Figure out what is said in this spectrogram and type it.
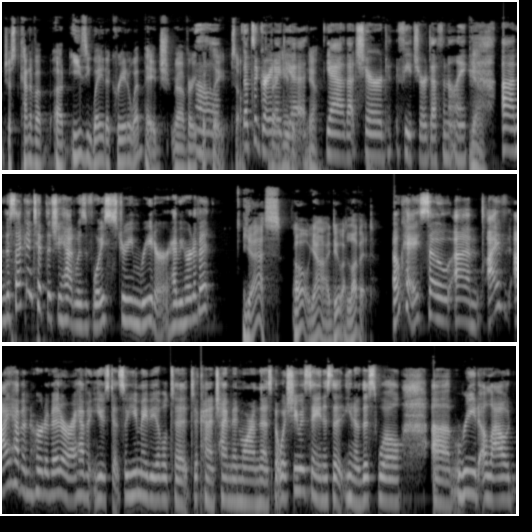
just kind of a, a, easy way to create a web page uh, very oh, quickly. So that's a great idea. Handy. Yeah, yeah, that shared feature definitely. Yeah. Um, the second tip that she had was Voice Dream Reader. Have you heard of it? Yes. Oh, yeah, I do. I love it. Okay, so um, I've I haven't heard of it or I haven't used it, so you may be able to to kind of chime in more on this. But what she was saying is that you know this will um, read aloud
